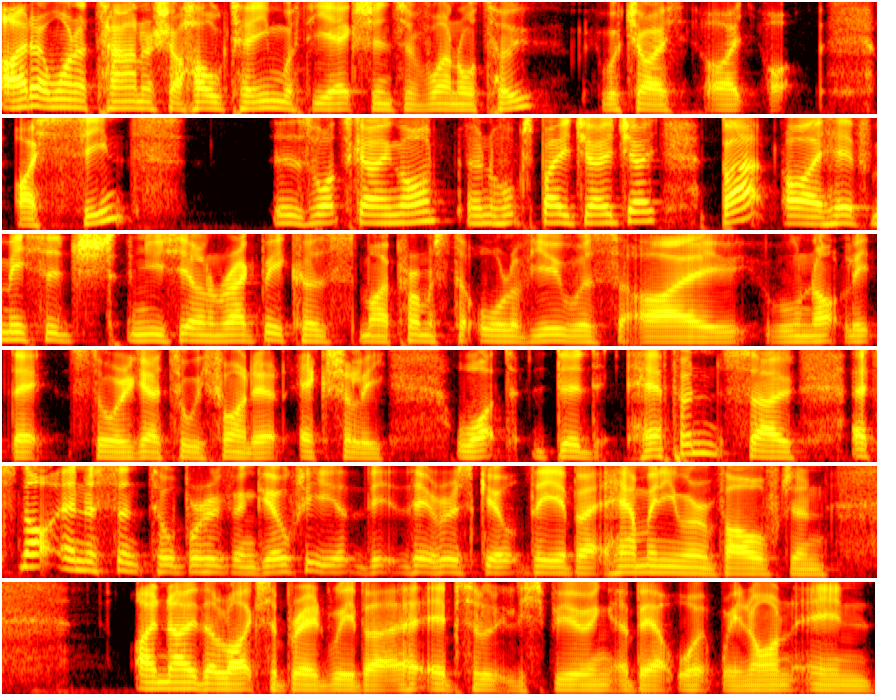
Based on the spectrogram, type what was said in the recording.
I don't want to tarnish a whole team with the actions of one or two, which I I I sense is what's going on in Hawke's Bay, JJ. But I have messaged New Zealand Rugby because my promise to all of you was I will not let that story go till we find out actually what did happen. So it's not innocent till proven guilty. There is guilt there, but how many were involved? And I know the likes of Brad Weber are absolutely spewing about what went on. And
